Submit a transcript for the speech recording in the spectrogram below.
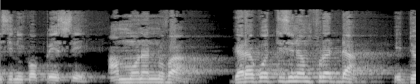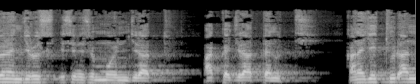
isinii qopheesse. Ammoo nan dhufaa gara kootti isinan fudhadhaa iddoo nan jirus isinis immoo hin jiraattu. Akka jiraattanutti kana jechuudhaan.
